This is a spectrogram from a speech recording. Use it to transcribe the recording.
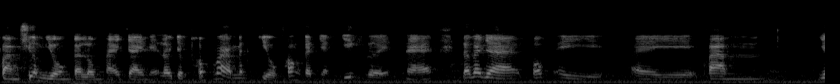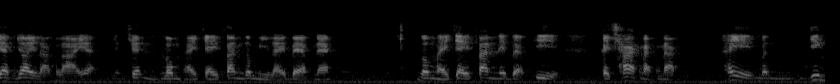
ความเชื่อมโยงกับลมหายใจเนี่ย เราจะพบว่ามันเกี่ยวข้องกันอย่างยิ่งเลยนะ แล้วก็จะพบไอ้ไอ้ ความแยกย่อยหลากหลายอะ อย่างเช่น ลมหายใจสั้นก็มีหลายแบบนะ ลมหายใจสั้นในแบบที่กระชากหนักๆ ให้มันยิ่ง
